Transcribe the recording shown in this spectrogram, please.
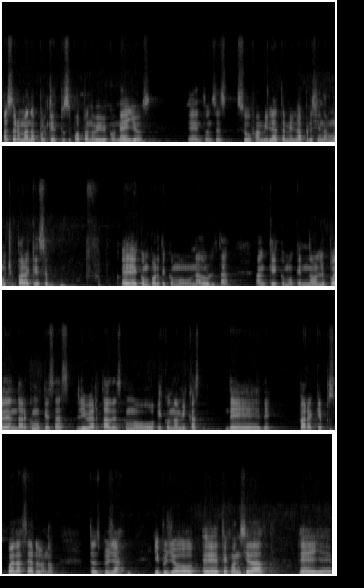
a su hermana porque pues, su papá no vive con ellos. Entonces su familia también la presiona mucho para que se eh, comporte como una adulta, aunque como que no le pueden dar como que esas libertades como económicas de, de- para que pues, pueda hacerlo, ¿no? Entonces pues ya. Y pues yo eh, tengo ansiedad, eh,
